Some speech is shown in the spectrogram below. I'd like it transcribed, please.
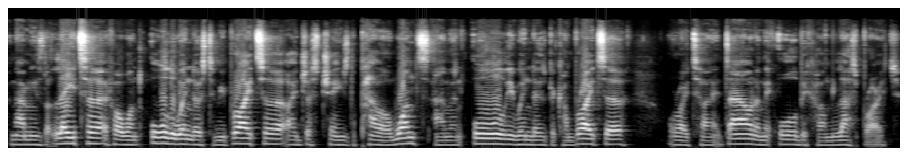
And that means that later, if I want all the windows to be brighter, I just change the power once and then all the windows become brighter or I turn it down and they all become less bright.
